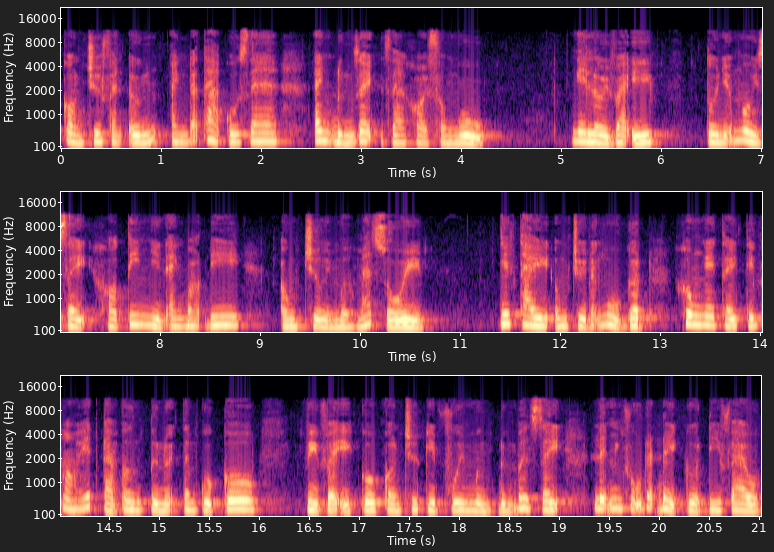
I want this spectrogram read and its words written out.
còn chưa phản ứng, anh đã thả cô ra. Anh đứng dậy ra khỏi phòng ngủ. Nghe lời vậy, Tô nhiễm ngồi dậy, khó tin nhìn anh bỏ đi. Ông trời mở mắt rồi. Tiếc thay, ông trời đã ngủ gật, không nghe thấy tiếng hò hét cảm ơn từ nội tâm của cô. Vì vậy cô còn chưa kịp vui mừng đứng bật dậy, Lệ Minh Vũ đã đẩy cửa đi vào,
